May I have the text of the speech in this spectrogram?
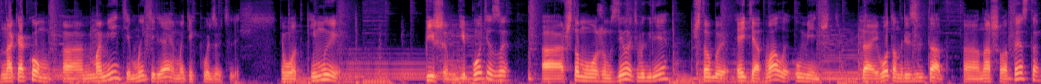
на каком э, моменте мы теряем этих пользователей. Вот, и мы пишем гипотезы, а что мы можем сделать в игре, чтобы эти отвалы уменьшить. Да, и вот он результат э, нашего теста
